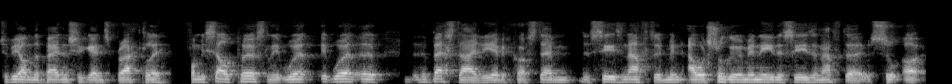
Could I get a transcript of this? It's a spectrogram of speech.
to be on the bench against Brackley. For myself personally, it weren't it weren't the, the best idea because then the season after, I mean, I was struggling with the season after. It was so uh,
